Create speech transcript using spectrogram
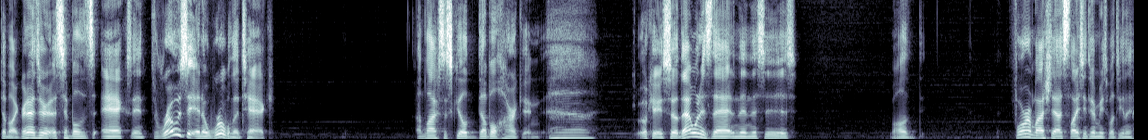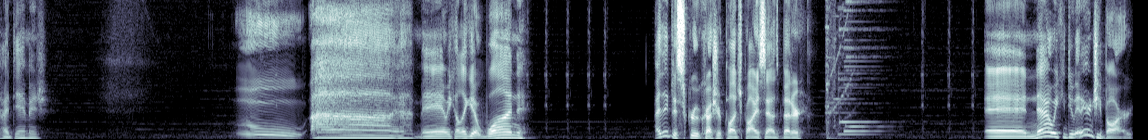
Double Grenadier assembles axe and throws it in a whirlwind attack. Unlocks the skill double harken. Uh, okay, so that one is that, and then this is well, forearm lashed out, slicing through enemies while dealing high damage. Ooh, ah, man, we can only get one. I think the Screw Crusher Punch probably sounds better. And now we can do Energy Bar.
